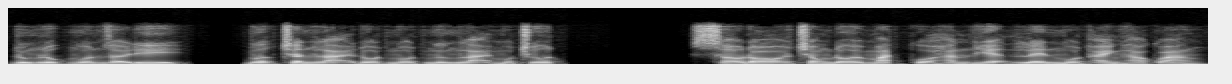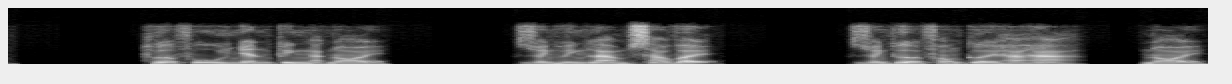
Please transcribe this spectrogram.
đúng lúc muốn rời đi, bước chân lại đột ngột ngừng lại một chút. Sau đó trong đôi mắt của hắn hiện lên một ánh hào quang. Hứa phu nhân kinh ngạc nói. Doanh huynh làm sao vậy? Doanh thừa phong cười ha hả, nói.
